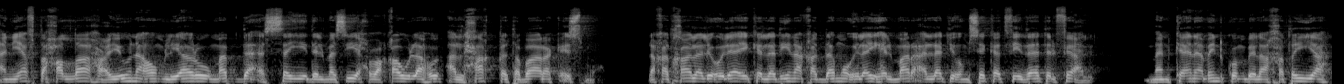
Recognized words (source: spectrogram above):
أن يفتح الله عيونهم ليروا مبدأ السيد المسيح وقوله الحق تبارك اسمه. لقد قال لأولئك الذين قدموا إليه المرأة التي أمسكت في ذات الفعل من كان منكم بلا خطية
